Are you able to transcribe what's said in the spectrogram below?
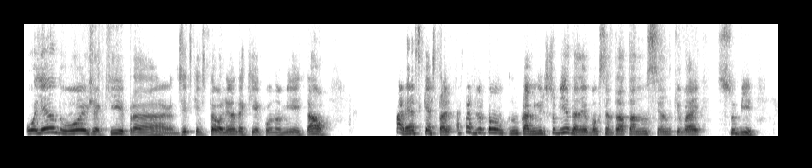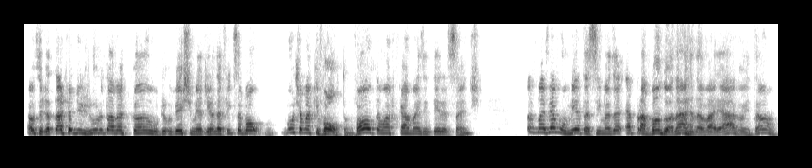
olhando hoje aqui, para do jeito que a gente está olhando aqui, economia e tal, parece que as taxas, as taxas estão num caminho de subida, né? O Banco Central está anunciando que vai subir. Ou seja, a taxa de juros tá, vai ficando, o investimento de renda fixa, vamos chamar que voltam, voltam a ficar mais interessantes. Mas é momento assim, mas é, é para abandonar a renda variável, então?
